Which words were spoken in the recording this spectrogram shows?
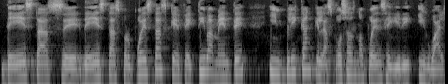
de estas, de estas propuestas que efectivamente implican que las cosas no pueden seguir igual.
